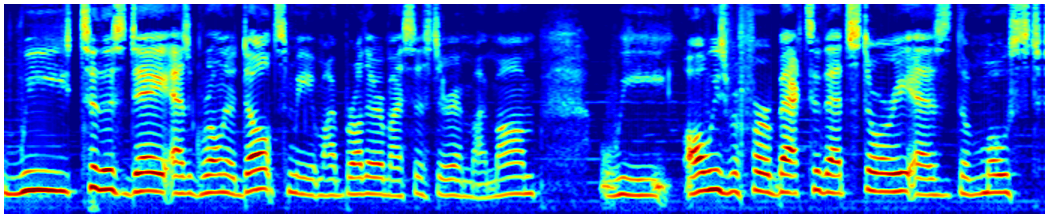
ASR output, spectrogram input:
we to this day as grown adults me my brother my sister and my mom we always refer back to that story as the most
